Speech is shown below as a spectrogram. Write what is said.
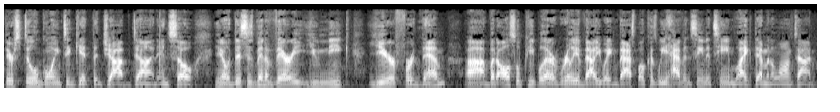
they're still going to get the job done. And so you know, this has been a very unique year for them uh, but also people that are really evaluating basketball because we haven't seen a team like them in a long time.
